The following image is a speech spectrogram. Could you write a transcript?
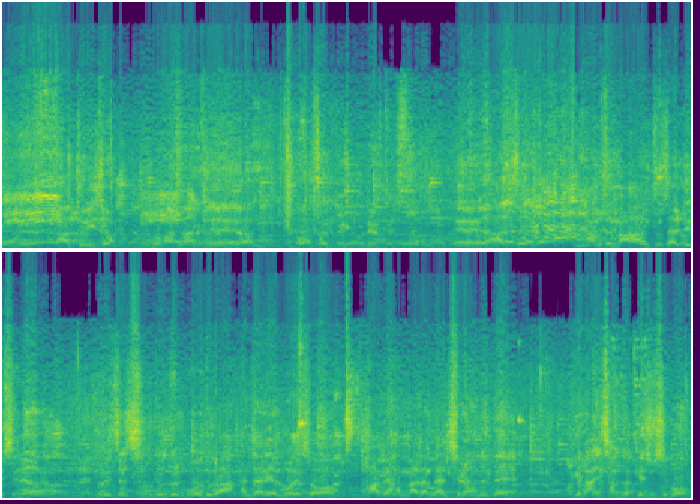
네 마흔둘이죠? 네. 네, 아무튼, 아무튼 42살 되시는 우리 저 친구분들 모두가 한 자리에 모여서 밥에 한마당 잔치를 하는데 이렇게 많이 참석해 주시고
